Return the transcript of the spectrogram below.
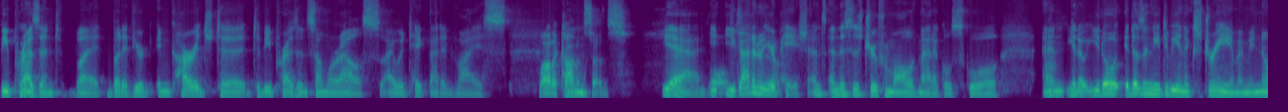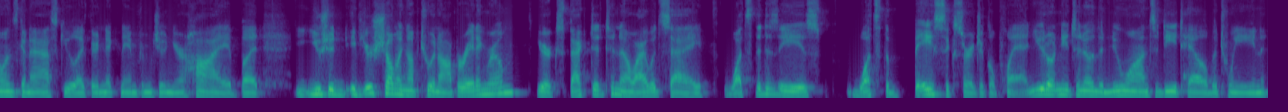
be present but but if you're encouraged to to be present somewhere else i would take that advice. A lot of common um, sense yeah you, you got to know yeah. your patients and this is true from all of medical school and you know you don't it doesn't need to be an extreme i mean no one's going to ask you like their nickname from junior high but you should if you're showing up to an operating room you're expected to know i would say what's the disease what's the basic surgical plan? You don't need to know the nuance detail between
